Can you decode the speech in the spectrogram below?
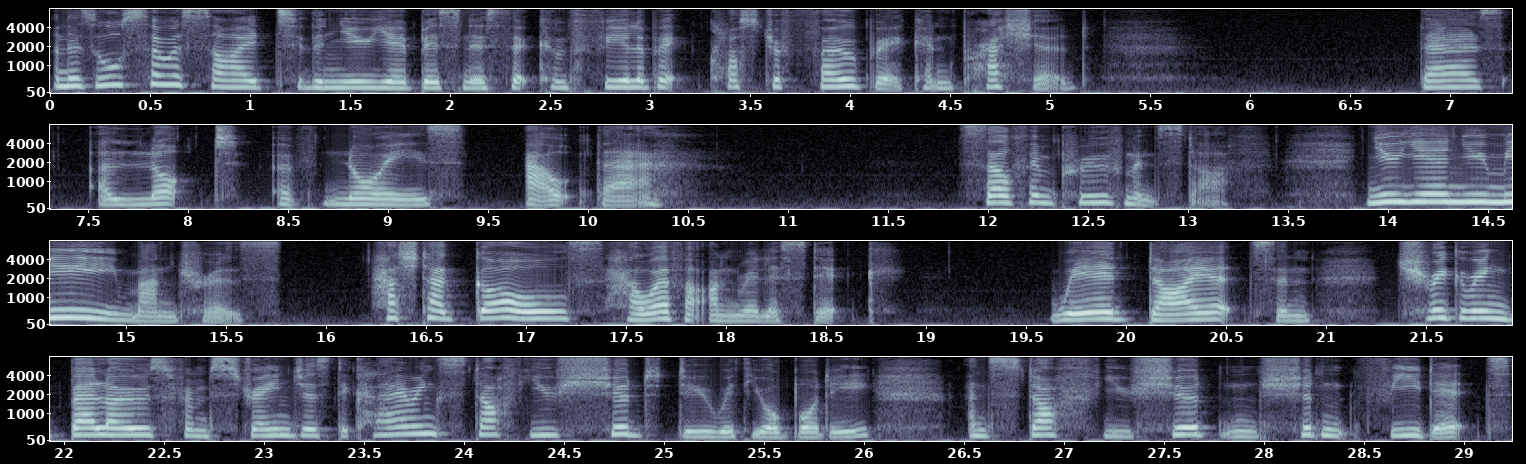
And there's also a side to the New Year business that can feel a bit claustrophobic and pressured. There's a lot of noise out there. Self improvement stuff, New Year, New Me mantras, hashtag goals, however unrealistic, weird diets and triggering bellows from strangers declaring stuff you should do with your body and stuff you should and shouldn't feed it,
